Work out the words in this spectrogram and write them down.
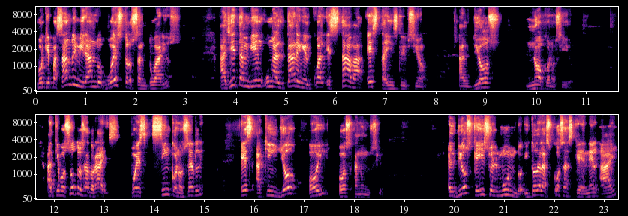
Porque pasando y mirando vuestros santuarios, Hallé también un altar en el cual estaba esta inscripción, al Dios no conocido, al que vosotros adoráis, pues sin conocerle, es a quien yo hoy os anuncio. El Dios que hizo el mundo y todas las cosas que en él hay,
